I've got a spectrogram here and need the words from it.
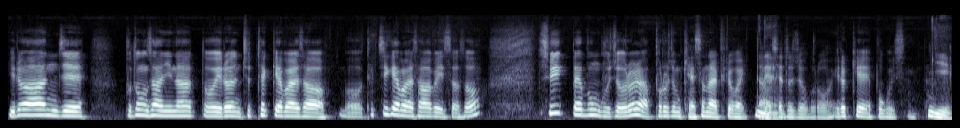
이러한 이제 부동산이나 또 이런 주택 개발 사업, 뭐 택지 개발 사업에 있어서 수익 배분 구조를 앞으로 좀 개선할 필요가 있다. 네. 제도적으로 이렇게 보고 있습니다. 예.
